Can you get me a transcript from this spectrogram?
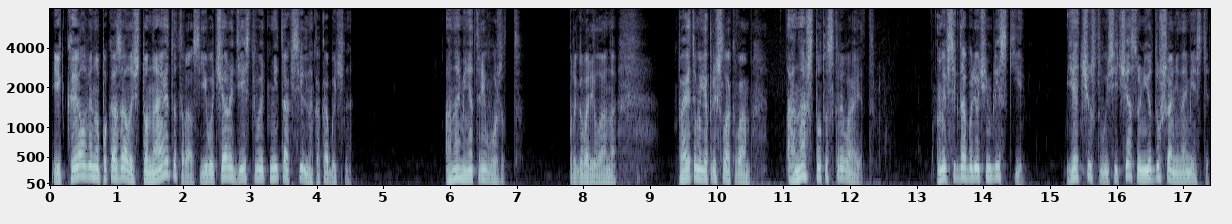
и Келвину показалось, что на этот раз его чары действуют не так сильно, как обычно. «Она меня тревожит», — проговорила она. «Поэтому я пришла к вам. Она что-то скрывает. Мы всегда были очень близки. Я чувствую, сейчас у нее душа не на месте.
